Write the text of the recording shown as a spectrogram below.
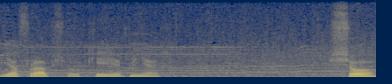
Я фрап, окей, обменять. Все.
